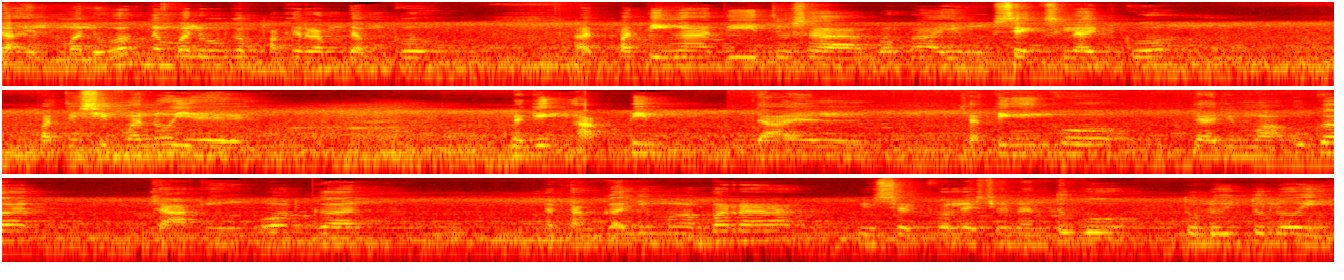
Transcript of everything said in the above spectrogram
Dahil maluwag na maluwag ang pakiramdam ko. At pati nga dito sa baba, yung sex life ko, pati si Manoy eh, naging active dahil sa tingin ko, dahil yung mga ugat sa aking organ, natanggal yung mga bara, yung circulation ng dugo, tuloy-tuloy.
